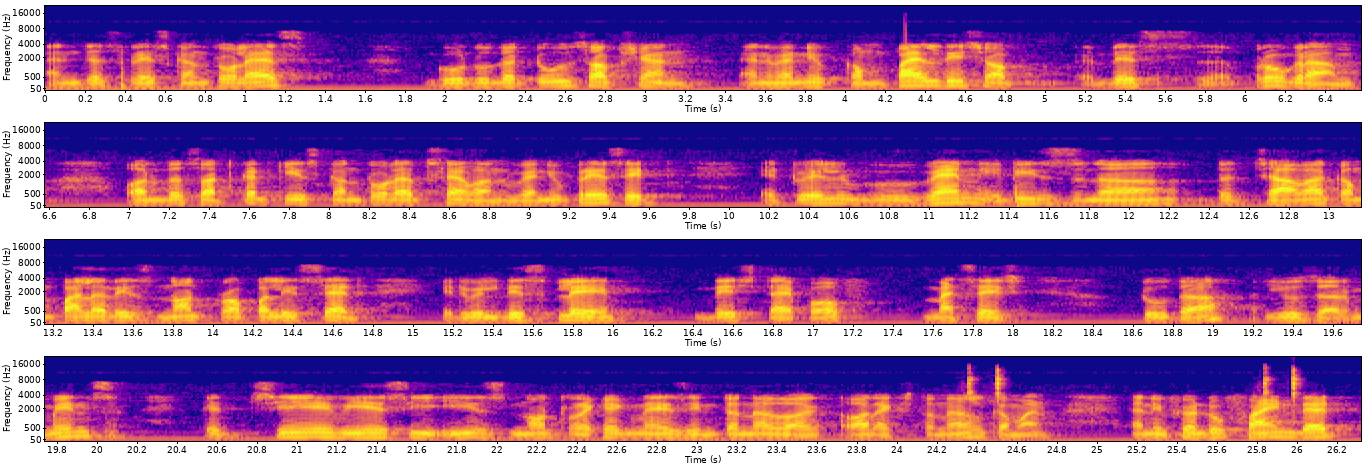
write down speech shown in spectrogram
and just press ctrl s go to the tools option and when you compile this op this uh, program or the shortcut key is control f7 when you press it it will when it is uh, the java compiler is not properly set it will display this type of message to the user. Means a JAVAC is not recognized internal or, or, external command. And if you want to find that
